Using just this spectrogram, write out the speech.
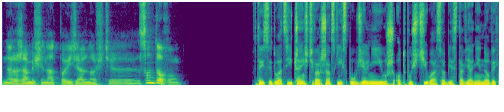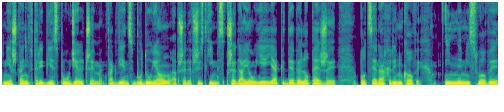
narażamy się na odpowiedzialność sądową. W tej sytuacji część warszawskich spółdzielni już odpuściła sobie stawianie nowych mieszkań w trybie spółdzielczym, tak więc budują, a przede wszystkim sprzedają je jak deweloperzy po cenach rynkowych. Innymi słowy,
